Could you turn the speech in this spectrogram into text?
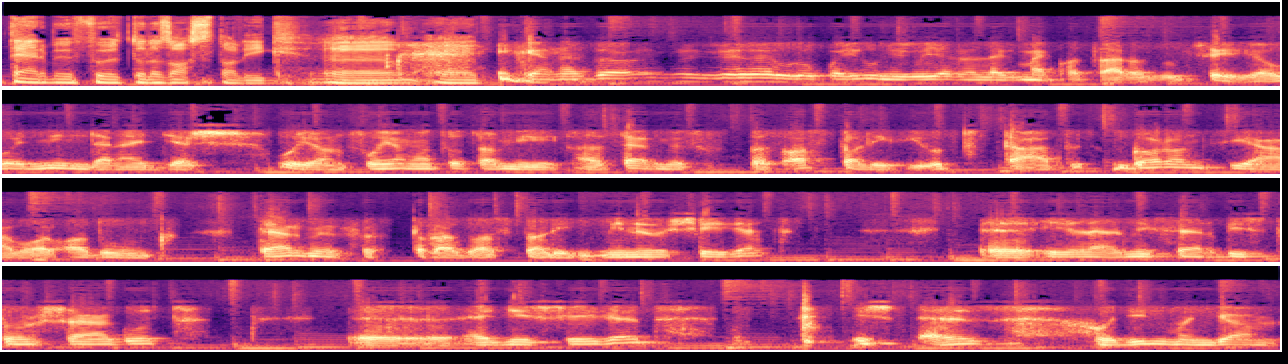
termőföldtől az asztalig. Igen, ez a, az Európai Unió jelenleg meghatározó célja, hogy minden egyes olyan folyamatot, ami a termőföld az asztalig jut, tehát garanciával adunk termőföldtől az asztalig minőséget, e, élelmiszerbiztonságot, e, egészséget, és ez, hogy így mondjam,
